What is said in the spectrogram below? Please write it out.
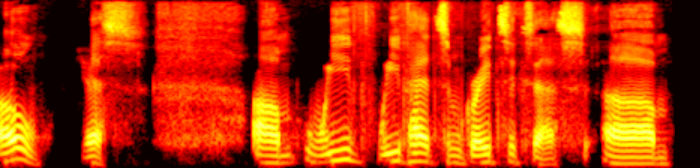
Oh, yes. Um, we've we've had some great success. Um,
